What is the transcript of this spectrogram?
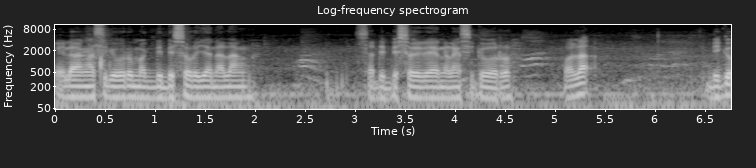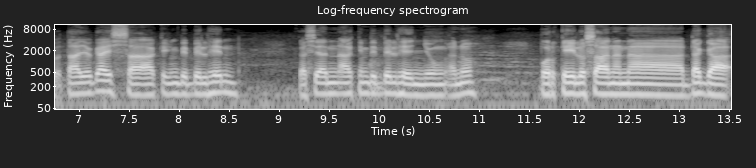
Kailangan siguro magdivisorya na lang. Sa divisorya na lang siguro. Wala. Bigo tayo guys sa aking bibilhin. Kasi ang aking bibilhin yung ano, 4 kilo sana na daga.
